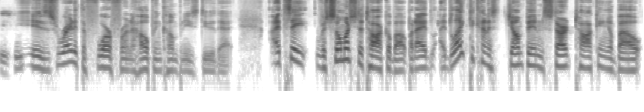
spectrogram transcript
mm-hmm. is right at the forefront of helping companies do that. I'd say there's so much to talk about, but I'd I'd like to kind of jump in and start talking about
